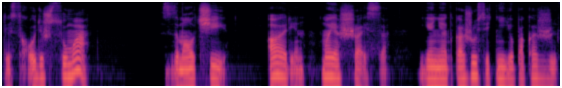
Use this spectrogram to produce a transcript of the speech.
ты сходишь с ума!» «Замолчи! Арин, моя шайса, я не откажусь от нее, пока жив.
